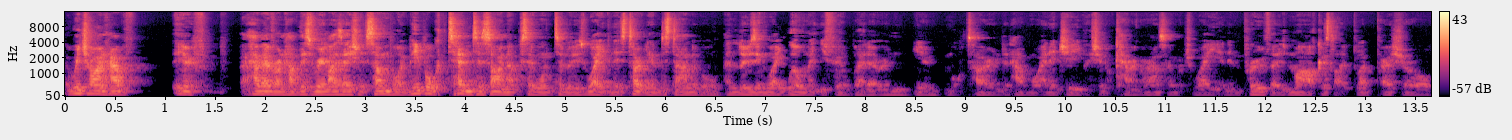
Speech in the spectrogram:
We try and have you know have everyone have this realization at some point. People tend to sign up because they want to lose weight, and it's totally understandable. And losing weight will make you feel better and you know more toned and have more energy because you're not carrying around so much weight, and improve those markers like blood pressure or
